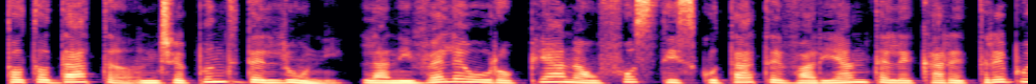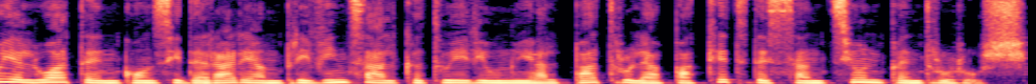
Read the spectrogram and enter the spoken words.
Totodată, începând de luni, la nivel european au fost discutate variantele care trebuie luate în considerare în privința alcătuirii unui al patrulea pachet de sancțiuni pentru ruși.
